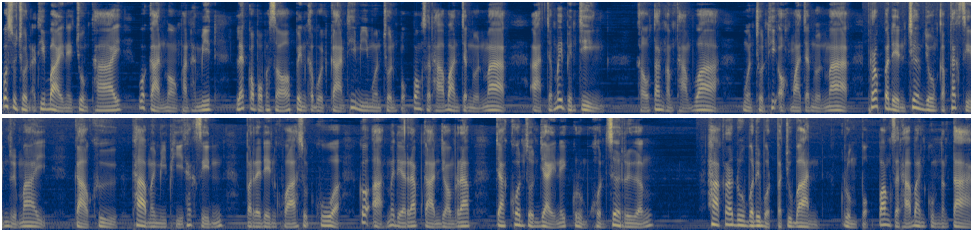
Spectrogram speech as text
วสุชนอธิบายในช่วงท้ายว่าการมองพันธมิตร และกปปสเป็นกระบวนการที่มีมวลชนปกป้องสถาบันจำนวนมาก อาจจะไม่เป็นจริง เขาตั้งคำถามว่ามวลชนที่ออกมาจำนวนมาก เพราะประเด็นเชื่อมโยงกับทักษิณหรือไม่ กล่าวคือถ้าไม่มีผีทักษิณ ประเด็นขวาสุดขั้วก็อาจไม่ได้รับการยอมรับจากคนส่วนใหญ่ในกลุ่มคนเสื้อเหลือง หากเราดูบริบทปัจจุบัน กลุ่มปกป้องสถาบันกลุ่มต่าง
